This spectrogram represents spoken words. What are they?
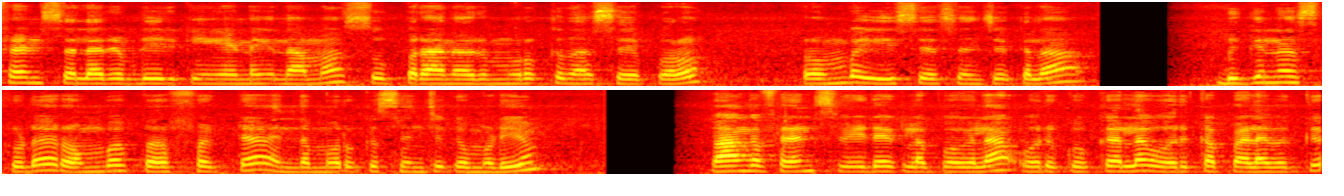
ஃப்ரெண்ட்ஸ் எல்லோரும் எப்படி இருக்கீங்க? இன்றைக்கி நாம் சூப்பரான ஒரு முறுக்கு தான் செய்ய போகிறோம் ரொம்ப ஈஸியாக செஞ்சுக்கலாம். பிகினர்ஸ் கூட ரொம்ப பர்ஃபெக்டாக இந்த முறுக்கு செஞ்சுக்க முடியும். வாங்க ஃப்ரெண்ட்ஸ் வீடியோக்குள்ளே போகலாம். ஒரு குக்கரில் ஒரு கப் அளவுக்கு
